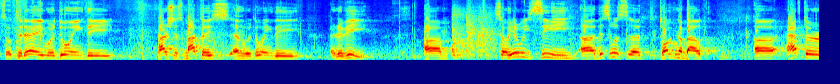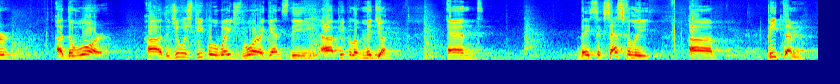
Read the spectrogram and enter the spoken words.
So today we're doing the Parshas Matos and we're doing the Revi. Um, so here we see uh, this was uh, talking about uh, after uh, the war, uh, the Jewish people waged war against the uh, people of Midian, and they successfully beat them.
